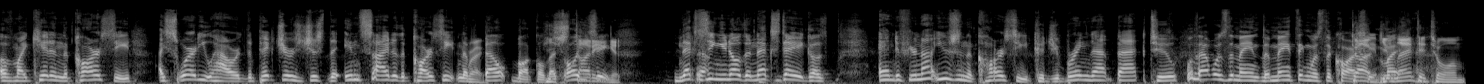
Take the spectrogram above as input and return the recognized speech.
of my kid in the car seat. I swear to you, Howard, the picture is just the inside of the car seat and a Right. belt buckle. He's That's all you see. studying it. Next thing you know, the next day it goes, and if you're not using the car seat, could you bring that back too? well, that was the main. The main thing was the car Doug, seat. you My- lent it to him.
